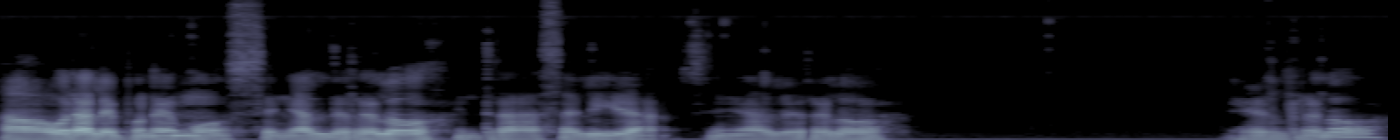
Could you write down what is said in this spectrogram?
Ahora le ponemos señal de reloj, entrada-salida, señal de reloj, el reloj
